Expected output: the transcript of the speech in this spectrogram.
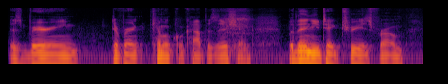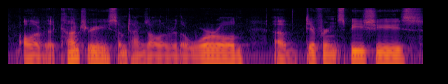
is varying different chemical composition. But then you take trees from all over the country, sometimes all over the world, of different species.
